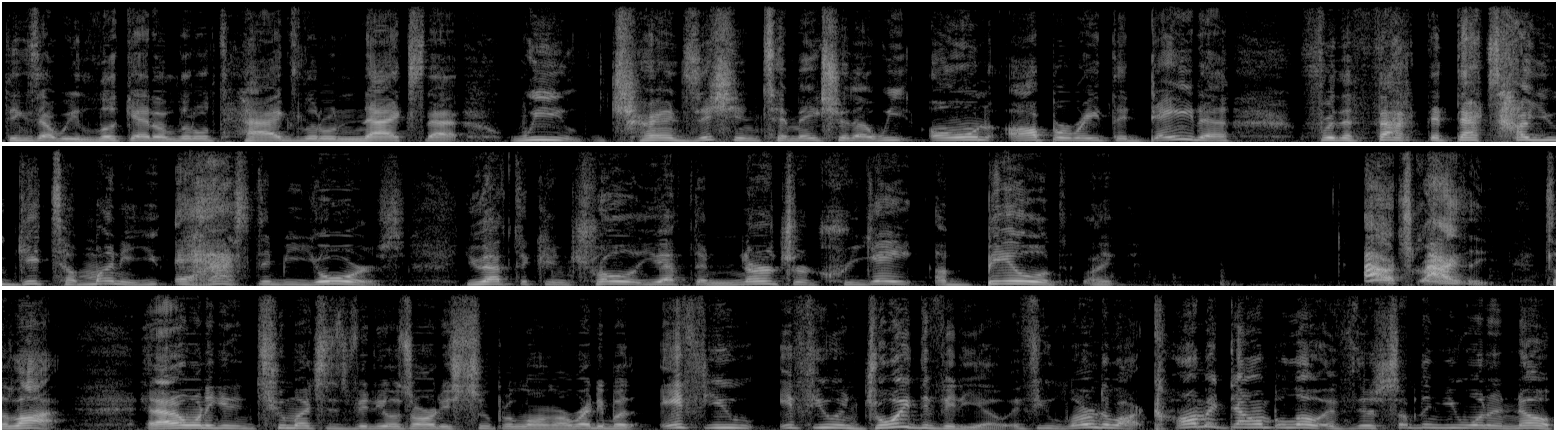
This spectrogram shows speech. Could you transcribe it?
things that we look at, a little tags, little necks that we transition to make sure that we own, operate the data for the fact that that's how you get to money. You, it has to be yours. You have to control it. You have to nurture, create, a build. Like, it's crazy. It's a lot. And I don't want to get into too much. This video is already super long already. But if you if you enjoyed the video, if you learned a lot, comment down below. If there's something you want to know,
